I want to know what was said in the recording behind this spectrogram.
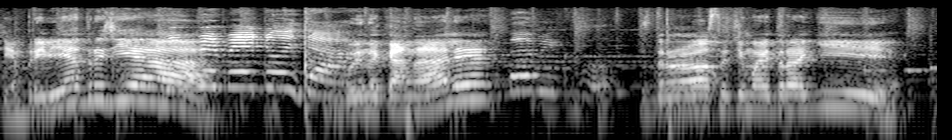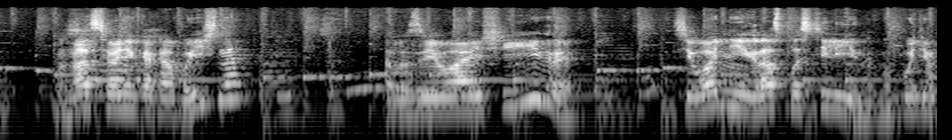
Всем привет, друзья! Вы на канале? Здравствуйте, мои дорогие! У нас сегодня, как обычно, развивающие игры. Сегодня игра с пластилином. Мы будем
